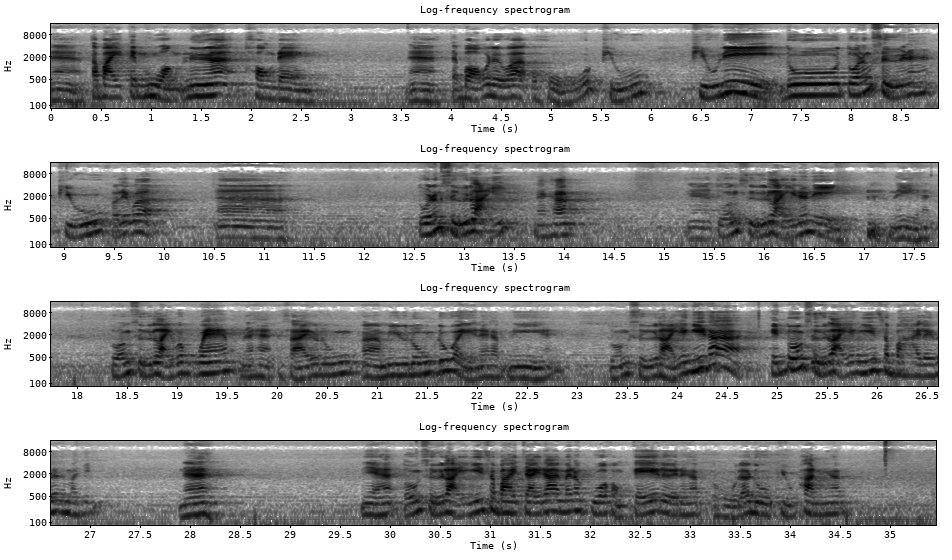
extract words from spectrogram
นะตะไบเต็มห่วงเนื้อทองแดงนะแต่บอกไว้เลยว่า โอ้โห ผิว ผิวนี่ดูตัวหนังสือนะฮะ ผิวเขาเรียกว่า อ่า ตัวหนังสือไหลนะครับ ตัวหนังสือไหลนั่นเองนี่ฮะตัวหนังสือไหลแวบๆนะฮะสายรุ้งอ่ามีรุ้งด้วยนะครับนี่ฮะตัวหนังสือไหลอย่างนี้ถ้า เห็นตัวหนังสือไหลอย่างนี้สบายเลยเพื่อนสมาชิกนะเนี่ยฮะตัวหนังสือไหลอย่างนี้สบายใจได้ไม่ต้องกลัวของเก๊เลยนะครับโอ้โหแล้วดูผิวพรรณครับ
